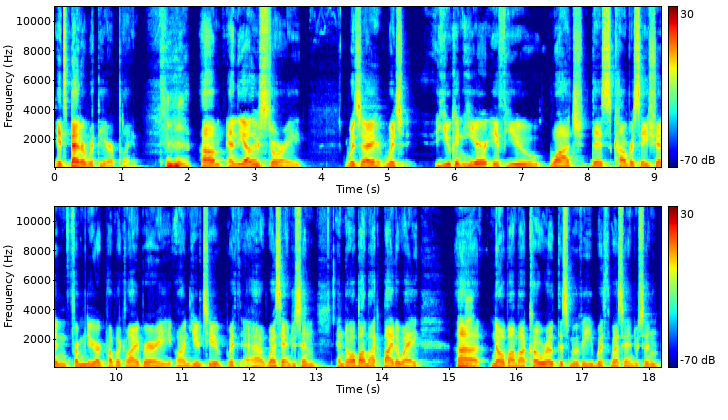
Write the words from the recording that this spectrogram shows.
it's better with the airplane. Mhm. Um, and the other story, which I which you can hear if you watch this conversation from New York Public Library on YouTube with uh, Wes Anderson and Noah Baumbach. By the way, uh, Noah Baumbach co-wrote this movie with Wes Anderson,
